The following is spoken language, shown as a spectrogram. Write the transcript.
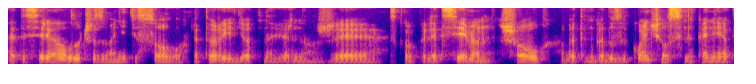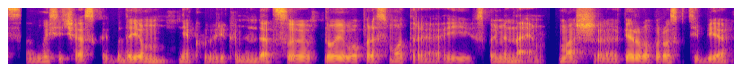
Это сериал «Лучше звоните Солу», который идет, наверное, уже сколько лет, семь он шел, в этом году закончился, наконец. Мы сейчас как бы даем некую рекомендацию до его просмотра и вспоминаем. Маш, э, первый вопрос к тебе.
